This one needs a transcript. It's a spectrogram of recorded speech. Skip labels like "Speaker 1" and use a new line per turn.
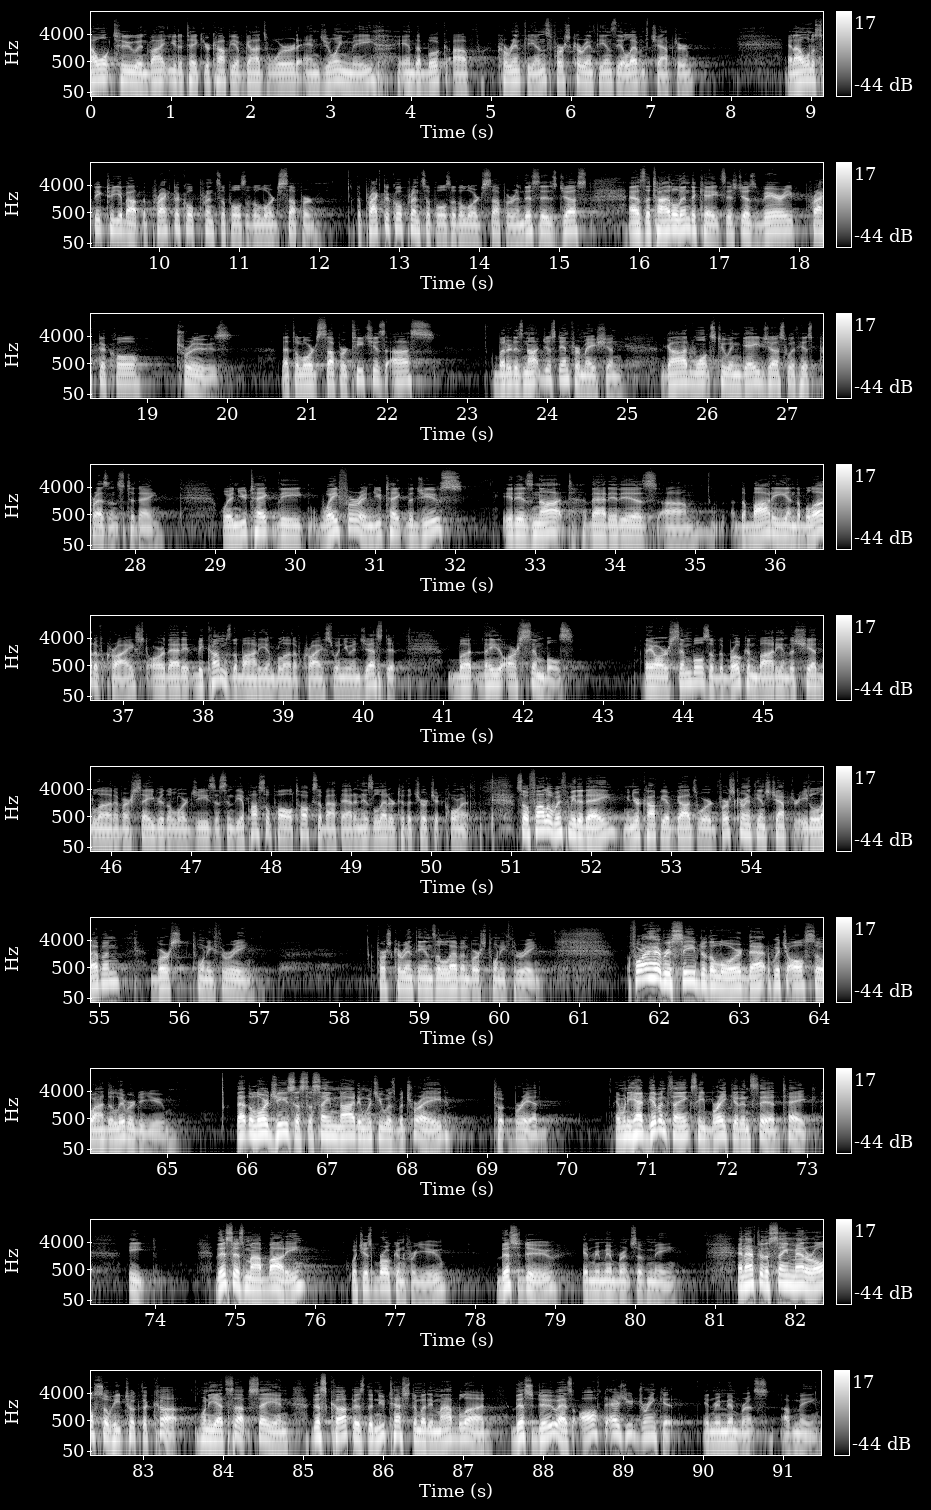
I want to invite you to take your copy of God's Word and join me in the book of Corinthians, 1 Corinthians, the 11th chapter. And I want to speak to you about the practical principles of the Lord's Supper. The practical principles of the Lord's Supper. And this is just, as the title indicates, it's just very practical truths that the Lord's Supper teaches us, but it is not just information. God wants to engage us with His presence today. When you take the wafer and you take the juice, it is not that it is um, the body and the blood of Christ or that it becomes the body and blood of Christ when you ingest it, but they are symbols. They are symbols of the broken body and the shed blood of our Savior, the Lord Jesus. And the Apostle Paul talks about that in his letter to the church at Corinth. So follow with me today in your copy of God's Word, 1 Corinthians chapter 11, verse 23. 1 Corinthians 11, verse 23. For I have received of the Lord that which also I delivered to you, that the Lord Jesus, the same night in which he was betrayed, took bread. And when he had given thanks, he brake it and said, Take, eat. This is my body, which is broken for you. This do in remembrance of me. And after the same manner also he took the cup when he had supped, saying, This cup is the New Testament in my blood. This do as oft as you drink it in remembrance of me.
